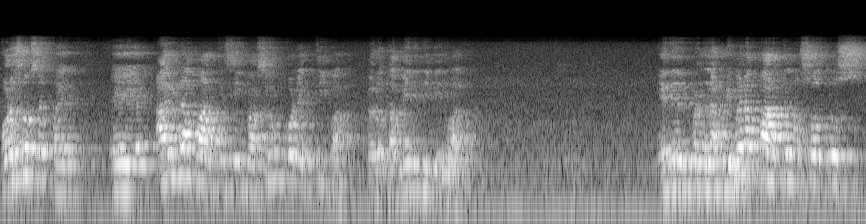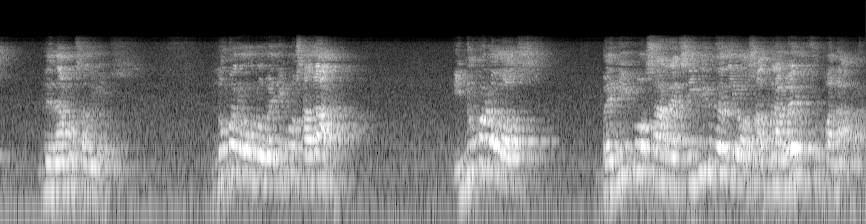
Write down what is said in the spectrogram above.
Por eso eh, hay la participación colectiva, pero también individual. En, la primera parte nosotros le damos a Dios. Número uno, venimos a dar. Y número dos, venimos a recibir de Dios a través de su palabra.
